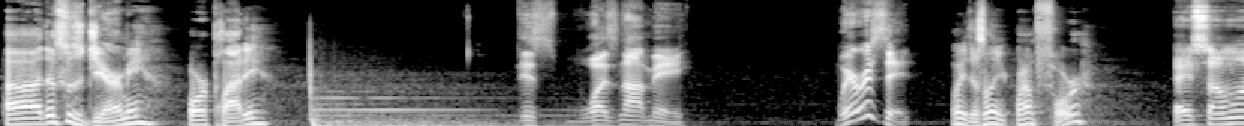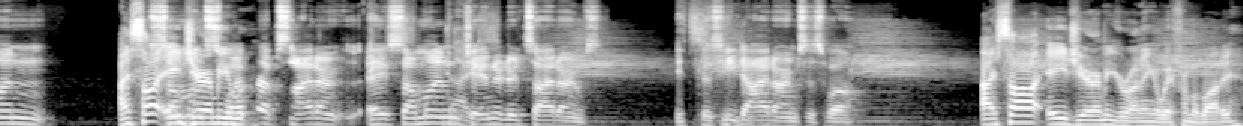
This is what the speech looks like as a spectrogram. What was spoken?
Uh, this was Jeremy or Platy. This was not me. Where is it? Wait, there's only round four? Hey, someone. I saw A Jeremy. swept up sidearm. Hey, someone Guys. janitored sidearms. It's Because he died arms as well. I saw A Jeremy running away from a body.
